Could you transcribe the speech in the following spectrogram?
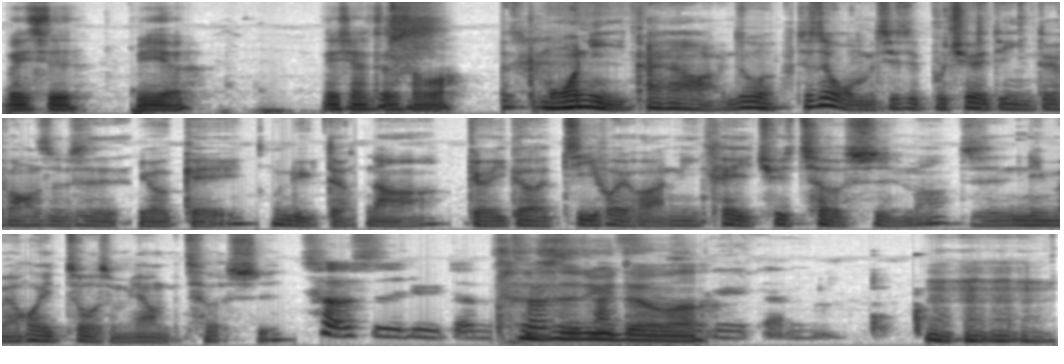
没事，米尔，你想做什么？模拟看看好了。如果就是我们其实不确定对方是不是有给绿灯，那有一个机会的话，你可以去测试吗？就是你们会做什么样的测试？测试绿灯？测试绿灯吗？绿灯吗？嗯嗯嗯嗯，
